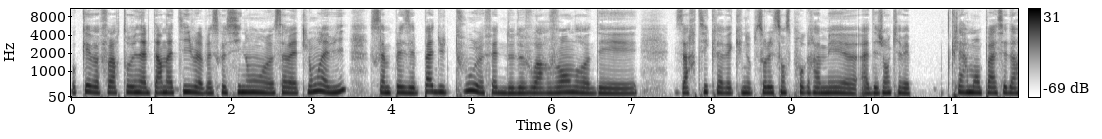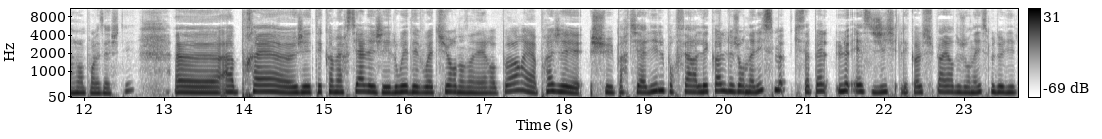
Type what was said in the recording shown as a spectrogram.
Ok, va falloir trouver une alternative parce que sinon euh, ça va être long la vie. Parce que ça me plaisait pas du tout le fait de devoir vendre des articles avec une obsolescence programmée euh, à des gens qui avaient clairement pas assez d'argent pour les acheter. Après, j'ai été commerciale et j'ai loué des voitures dans un aéroport. Et après, je suis partie à Lille pour faire l'école de journalisme qui s'appelle l'ESJ, l'école supérieure du journalisme de Lille.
